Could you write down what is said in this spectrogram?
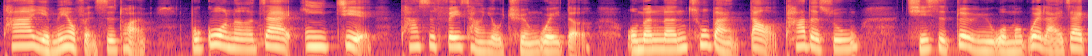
他也没有粉丝团，不过呢，在一届他是非常有权威的。我们能出版到他的书，其实对于我们未来在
